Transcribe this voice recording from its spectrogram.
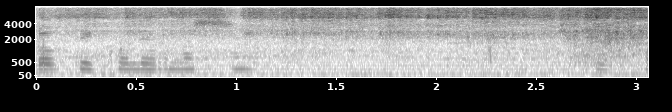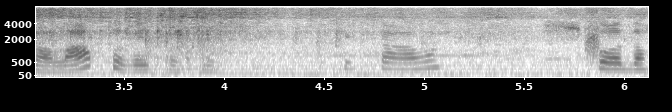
Жовтий колір машин. Тут салатовий такий. Цікаво. Шкода.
